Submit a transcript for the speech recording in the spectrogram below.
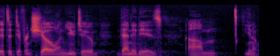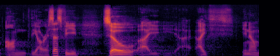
it's a different show on YouTube than it is, um, you know, on the RSS feed. So I, I, you know,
